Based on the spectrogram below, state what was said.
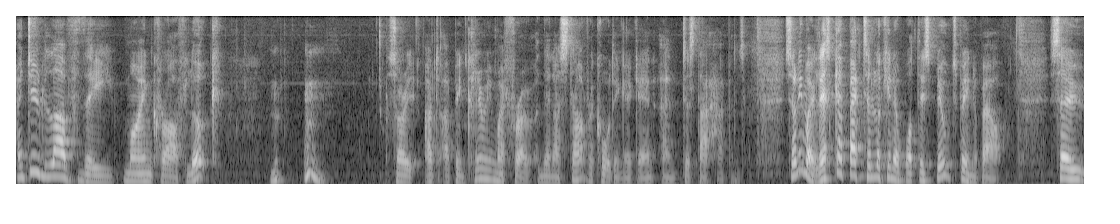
I do love the Minecraft look. Sorry, I've, I've, been clearing my throat and then I start recording again and just that happens. So anyway, let's get back to looking at what this build's been about. So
